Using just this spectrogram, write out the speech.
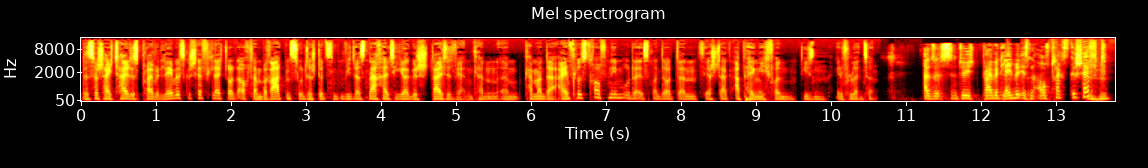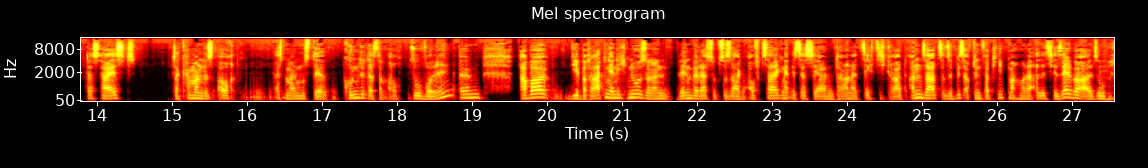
Das ist wahrscheinlich Teil des Private Labels Geschäfts, vielleicht dort auch dann beraten zu unterstützen, wie das nachhaltiger gestaltet werden kann. Ähm, kann man da Einfluss drauf nehmen oder ist man dort dann sehr stark abhängig von diesen Influencern? Also es ist natürlich, Private Label ist ein Auftragsgeschäft. Mhm. Das heißt, da kann man das auch, erstmal muss der Kunde das dann auch so wollen. Ähm, aber wir beraten ja nicht nur, sondern wenn wir das sozusagen aufzeigen, dann ist das ja ein 360-Grad-Ansatz. Also bis auf den Vertrieb machen wir dann alles hier selber. Also mhm.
